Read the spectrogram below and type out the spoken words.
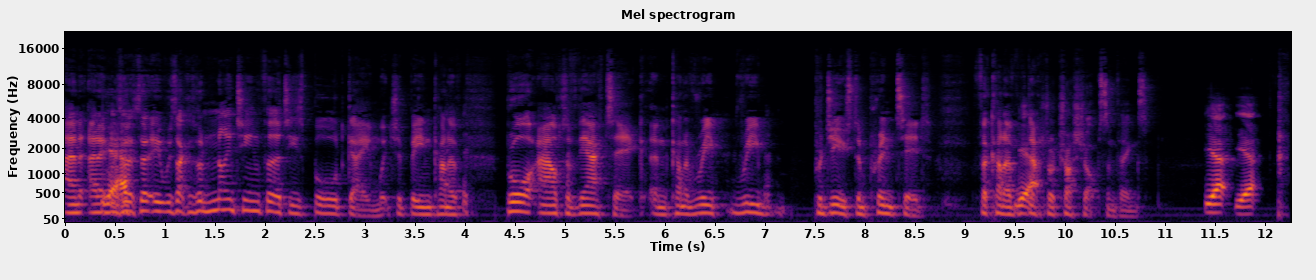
and and it Yeah. was like, it was like a sort of 1930s board game which had been kind of brought out of the attic and kind of re reproduced and printed for kind of Yeah. National Trust shops and things. Yeah, yeah,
